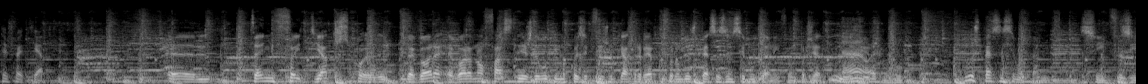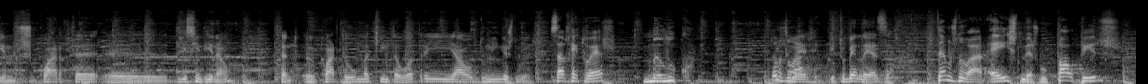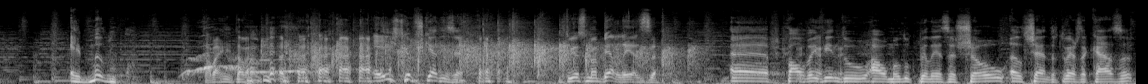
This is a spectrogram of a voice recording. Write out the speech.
Tens feito teatro? Uh, tenho feito teatro, agora, agora não faço desde a última coisa que fiz no Teatro Aberto, foram duas peças em simultâneo, foi um projeto. Não, és maluco. Duas peças em simultâneo? Sim, fazíamos quarta, uh, dia sim, dia não. Portanto, uh, quarta uma, quinta outra e ao domingo as duas. Sabes o que é que tu és? Maluco. Estamos no ar. És, e tu beleza. Estamos no ar, é isto mesmo. O Paulo Pires é maluco. Está bem, está bem. é isto que eu vos quero dizer. Tu és uma beleza. Uh, Paulo, bem-vindo ao Maluco Beleza Show. Alexandre, tu és da casa.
